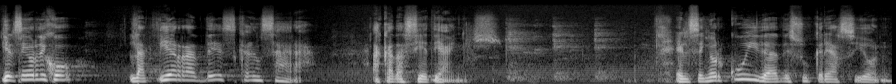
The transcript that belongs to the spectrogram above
Y el Señor dijo, la tierra descansará a cada siete años. El Señor cuida de su creación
